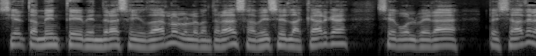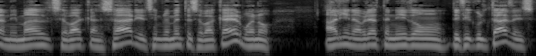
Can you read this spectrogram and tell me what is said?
Ciertamente vendrás a ayudarlo, lo levantarás, a veces la carga se volverá pesada, el animal se va a cansar y él simplemente se va a caer. Bueno, alguien habría tenido dificultades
